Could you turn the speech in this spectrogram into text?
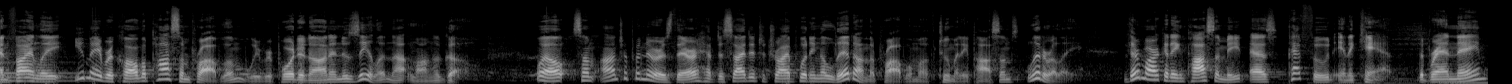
And finally, you may recall the possum problem we reported on in New Zealand not long ago. Well, some entrepreneurs there have decided to try putting a lid on the problem of too many possums, literally. They're marketing possum meat as pet food in a can. The brand name?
